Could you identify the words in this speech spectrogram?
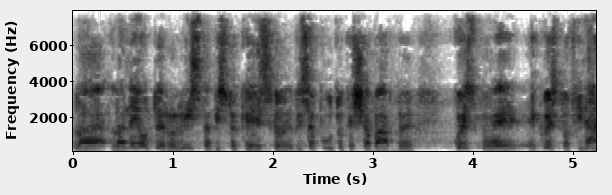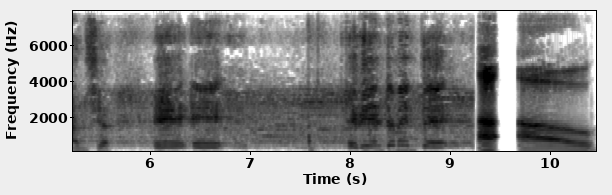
la, la neoterrorista, visto che è risaputo che Shabab questo è e questo finanzia, e, e evidentemente... Uh-oh.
